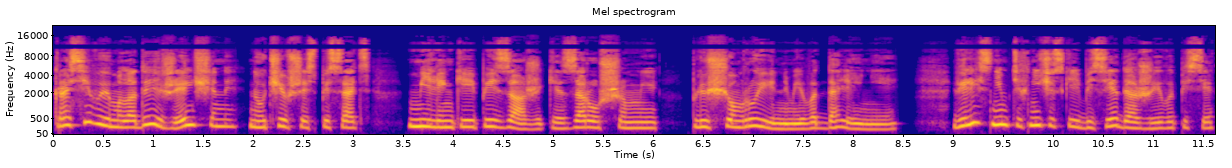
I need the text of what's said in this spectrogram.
Красивые молодые женщины, научившись писать миленькие пейзажики с заросшими плющом руинами в отдалении, вели с ним технические беседы о живописи,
